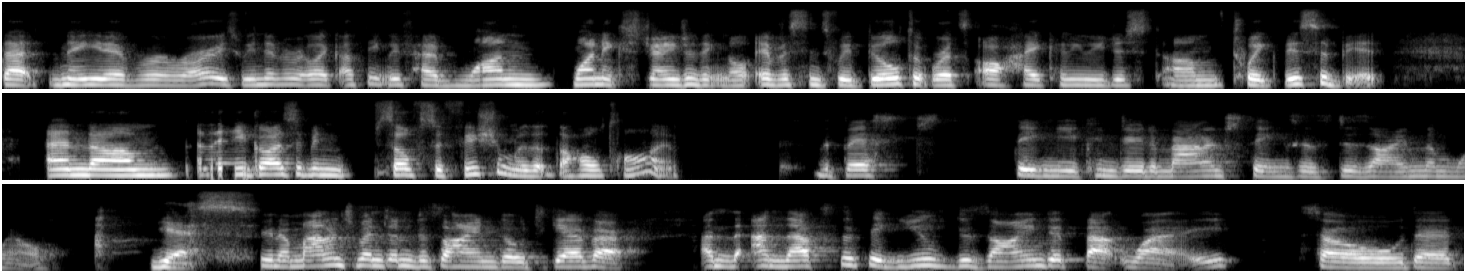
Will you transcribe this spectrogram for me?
that need ever arose. We never like I think we've had one one exchange I think ever since we built it where it's oh hey can we just um, tweak this a bit, and um and then you guys have been self sufficient with it the whole time. The best thing you can do to manage things is design them well. Yes. you know, management and design go together. And, and that's the thing, you've designed it that way so that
